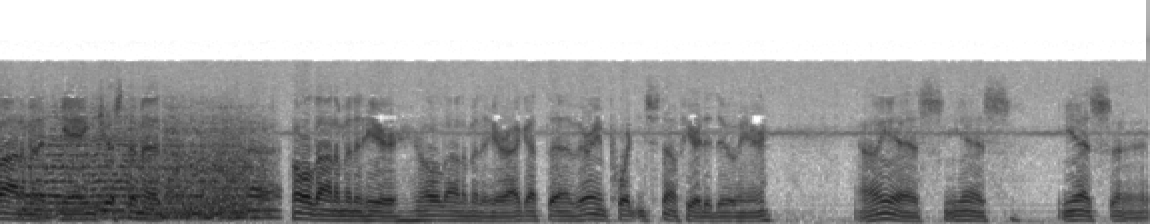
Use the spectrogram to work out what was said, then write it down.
on a minute, gang. Just a minute. Hold on a minute here. Hold on a minute here. I got uh, very important stuff here to do here. Oh yes, yes, yes. Uh...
